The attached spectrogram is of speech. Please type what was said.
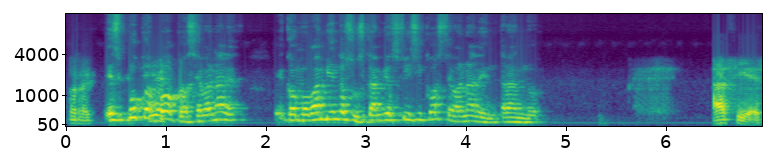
Correcto. Es poco a poco, se van a, como van viendo sus cambios físicos, se van adentrando. Así es,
